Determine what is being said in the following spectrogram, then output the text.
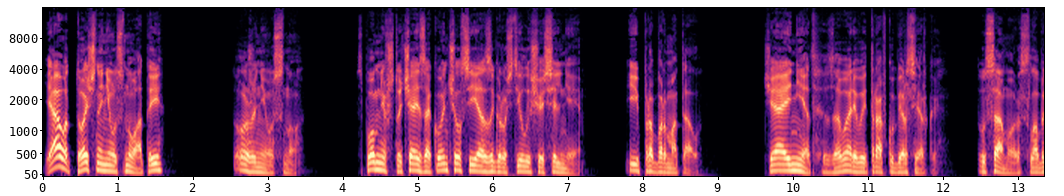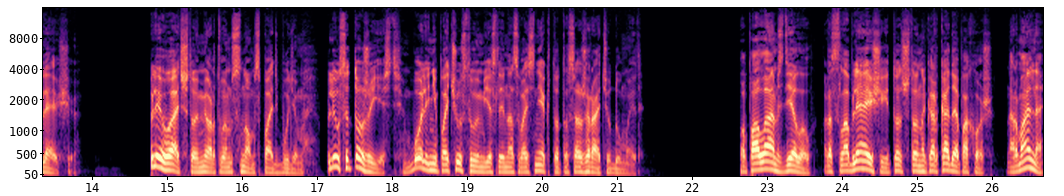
Я вот точно не усну, а ты? Тоже не усну. Вспомнив, что чай закончился, я загрустил еще сильнее и пробормотал: "Чая нет, заваривай травку берсерка, ту самую расслабляющую. Плевать, что мертвым сном спать будем. Плюсы тоже есть. Боли не почувствуем, если нас во сне кто-то сожрать удумает. Пополам сделал, расслабляющий и тот, что на каркаде похож. Нормально?"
